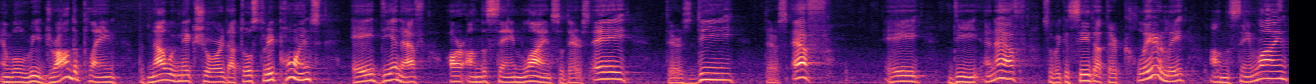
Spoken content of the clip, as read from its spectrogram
and we'll redraw the plane, but now we make sure that those three points, A, D, and F, are on the same line. So there's A, there's D, there's F, A, D, and F. So we can see that they're clearly on the same line.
